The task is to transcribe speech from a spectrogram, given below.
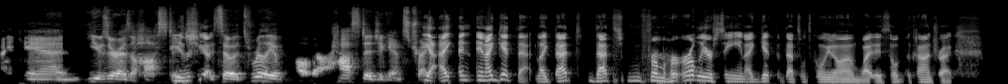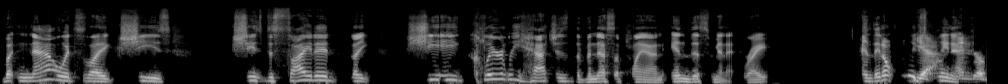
I can use her as a hostage. Yeah. So it's really all about hostage against Triton. Yeah, I, and, and I get that. Like that that's from her earlier scene. I get that that's what's going on, why they sold the contract. But now it's like she's she's decided like she clearly hatches the Vanessa plan in this minute, right? And they don't really yeah, explain it. And the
